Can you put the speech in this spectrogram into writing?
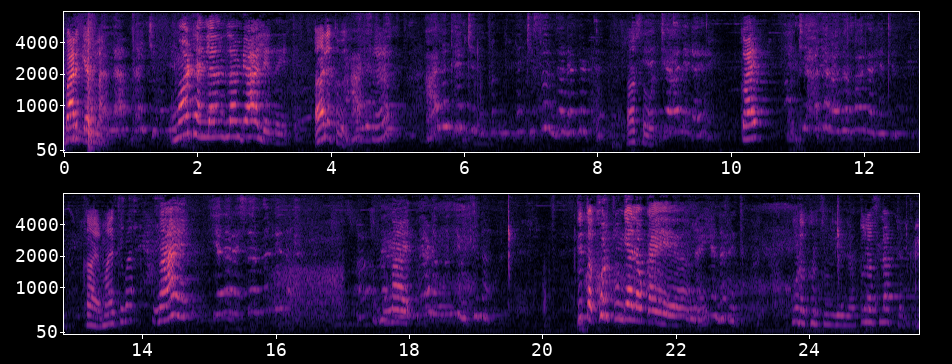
बारक्यांना. मोठ्यांना लांबी आलेले आले तो असं होय. काय? काय माहिती बा? नाही. नाही. तिथं खर्चून गेल्यावर काय? पुढं खर्चून गेलं तुलाच लागतात का?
